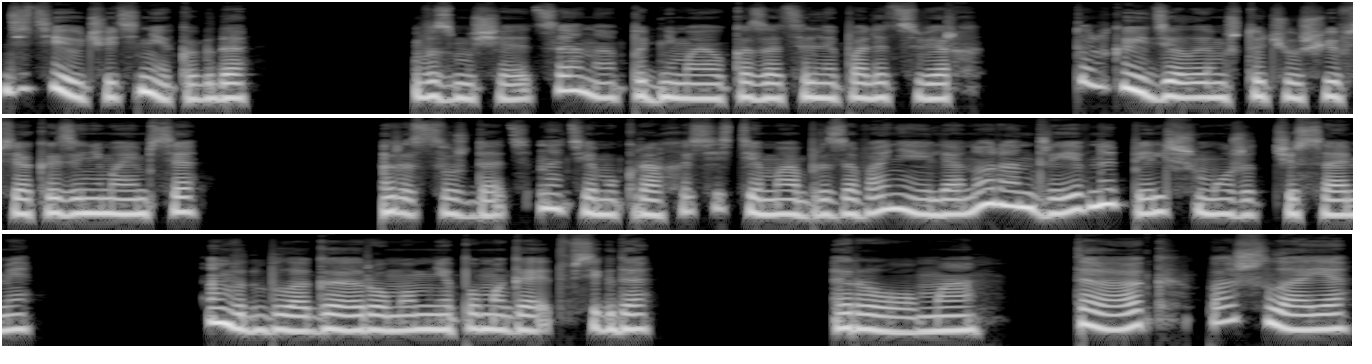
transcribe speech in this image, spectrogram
Детей учить некогда. Возмущается она, поднимая указательный палец вверх. Только и делаем, что чушью всякой занимаемся. Рассуждать на тему краха системы образования Элеонора Андреевна Пельш может часами. Вот благо Рома мне помогает всегда. Рома. Так, пошла я.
